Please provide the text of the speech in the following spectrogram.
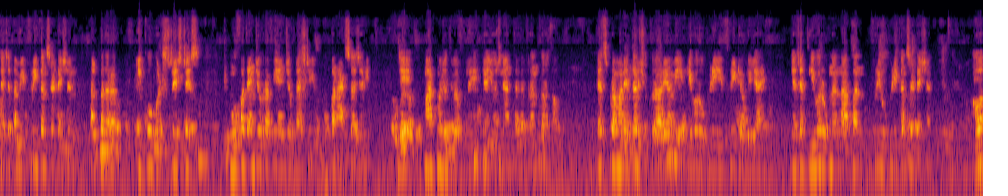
त्याच्यात आम्ही फ्री कन्सल्टेशन अल्पदरात इको वर्ड स्ट्रेस टेस्ट मोफत angiography angioplasty open heart surgery जे महात्मा ज्योतिबा फुले या योजनेअंतर्गत रन करत आहोत. त्याचप्रमाणे दर शुक्रवारी आम्ही लिव्हर ओपीडी फ्री ठेवलेली आहे. ज्याच्यात लिव्हर रुग्णांना आपण फ्री ओपीडी कन्सल्टेशन व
